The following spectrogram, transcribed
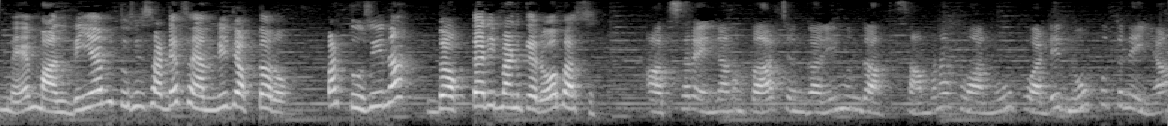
ਮੈਂ ਮੰਨਦੀ ਆ ਵੀ ਤੁਸੀਂ ਸਾਡੇ ਫੈਮਿਲੀ ਡਾਕਟਰ ਹੋ ਪਰ ਤੁਸੀਂ ਨਾ ਡਾਕਟਰ ਹੀ ਬਣ ਕੇ ਰਹੋ ਬਸ। ਅਕਸਰ ਇੰਨਾ ਹੰਕਾਰ ਚੰਗਾ ਨਹੀਂ ਹੁੰਦਾ। ਸਾਹਮਣਾ ਤੁਹਾਨੂੰ ਤੁਹਾਡੇ ਨੂੰ ਪੁੱਤ ਨਹੀਂ ਆ।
